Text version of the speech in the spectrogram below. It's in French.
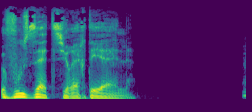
vous êtes sur RTL.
